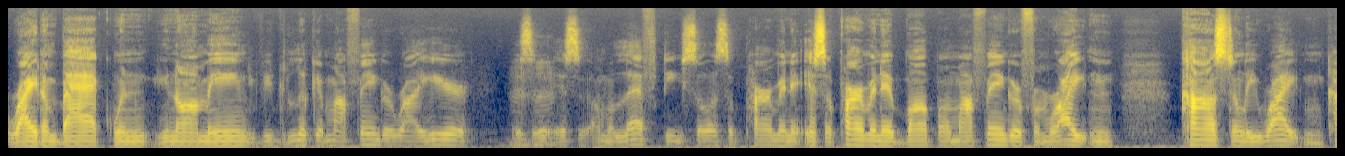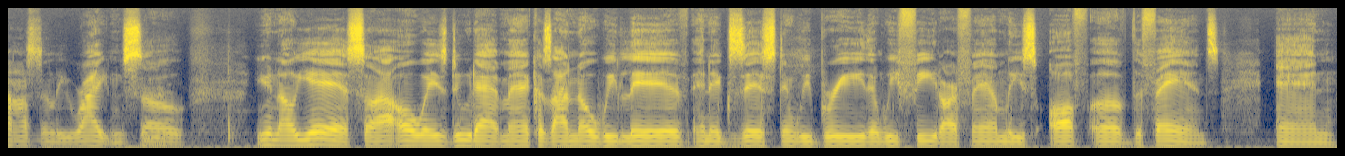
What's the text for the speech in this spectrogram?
write them back when you know what I mean. If you look at my finger right here, it's mm-hmm. a, it's a, I'm a lefty, so it's a permanent it's a permanent bump on my finger from writing, constantly writing, constantly writing. So, mm-hmm. you know, yeah. So I always do that, man, because I know we live and exist and we breathe and we feed our families off of the fans. And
